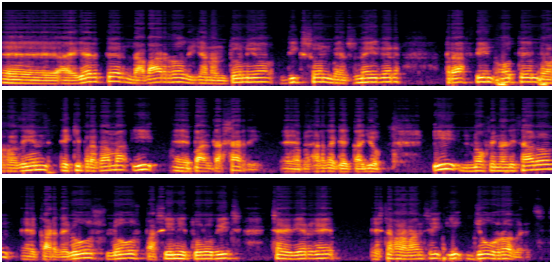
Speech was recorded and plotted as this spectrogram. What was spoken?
eh, Aegerter, Navarro, Dillan Antonio, Dixon, Ben Schneider, Raffin, Hotel, Los Rodín, Equipratama y eh, eh, a pesar de que cayó. Y no finalizaron eh, Cardeluz, Lous, Pasini, Turovic, Xavi Viergue, Stefano Mansi y Joe Roberts.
